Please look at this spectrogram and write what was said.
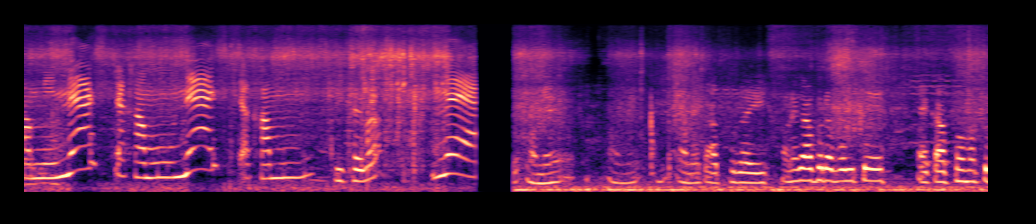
আমি নেক্সট খামু নেক্সট খামু। কি খাইবা? নেক্সট অনেক আপুরাই, অনেক আপুরা বলতে এক আপু আমাকে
